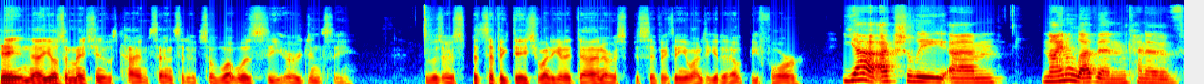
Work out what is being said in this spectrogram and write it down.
Hey now you also mentioned it was time sensitive. So what was the urgency? Was there a specific date you wanted to get it done or a specific thing you wanted to get it out before? Yeah actually um 9-11 kind of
